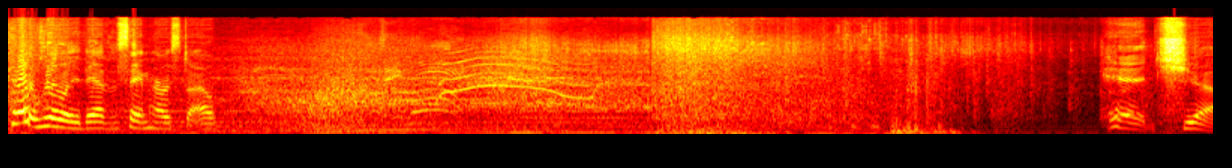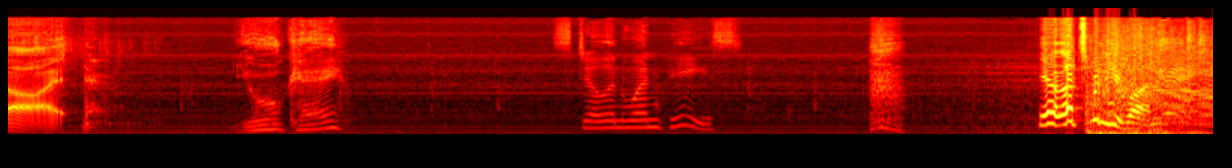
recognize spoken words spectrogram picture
Oh, really? They have the same hairstyle. Headshot. take it with you. You okay? Still in one piece. Yeah, that's when you run.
